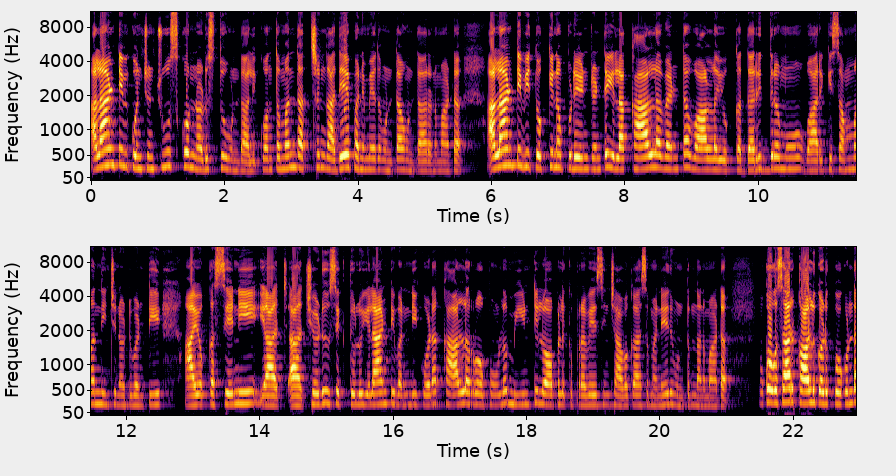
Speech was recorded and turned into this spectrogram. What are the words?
అలాంటివి కొంచెం చూసుకొని నడుస్తూ ఉండాలి. కొంతమంది అచ్చంగా అదే పని మీద ఉంటా ఉంటారనమాట అలాంటివి తొక్కినప్పుడు ఏంటంటే ఇలా కాళ్ళ వెంట వాళ్ళ యొక్క దరిద్రము వారికి సంబంధించినటువంటి ఆ యొక్క శని ఆ చెడు శక్తులు ఇలాంటివన్నీ కూడా కాళ్ళ రూపంలో మీ ఇంటి లోపలికి ప్రవేశించే అవకాశం అనేది ఉంటుందన్నమాట. ఒక్కొక్కసారి కాళ్ళు కడుక్కోకుండా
